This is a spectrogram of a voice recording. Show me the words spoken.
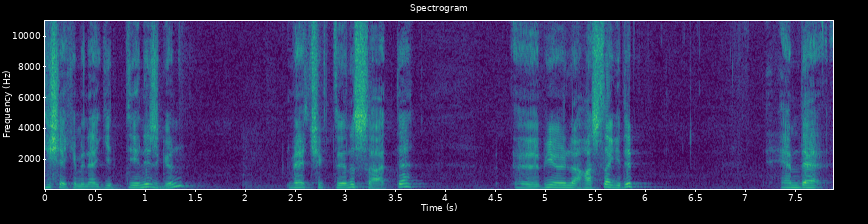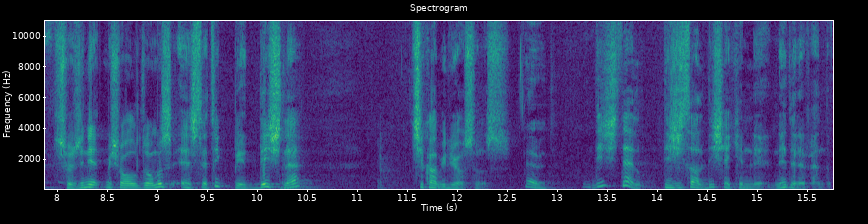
diş hekimine gittiğiniz gün ve çıktığınız saatte e, bir öyle hasta gidip hem de sözünü etmiş olduğumuz estetik bir dişle çıkabiliyorsunuz. Evet. Dijital, dijital diş hekimliği nedir efendim?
